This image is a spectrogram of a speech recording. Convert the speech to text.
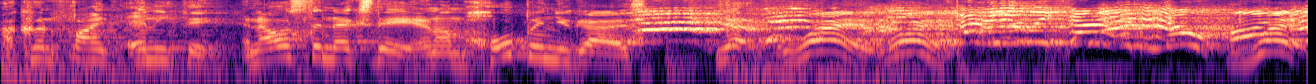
I couldn't find anything. And now it's the next day, and I'm hoping you guys. Yeah, what? What? I literally found a note on What?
